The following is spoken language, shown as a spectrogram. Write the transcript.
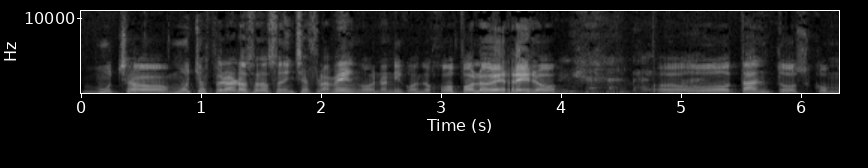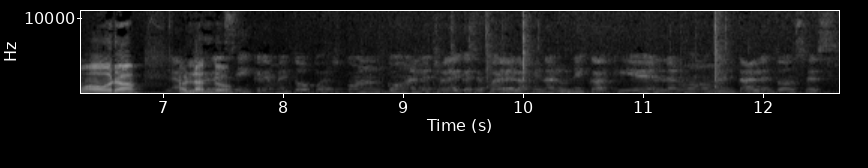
mucho, muchos peruanos no son hinchas de Flamengo, ¿no? Ni cuando jugó Pablo Guerrero hubo tantos como ahora, la hablando... Se incrementó pues con, con, el hecho de que se fue de la final única aquí en el Monumental, entonces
